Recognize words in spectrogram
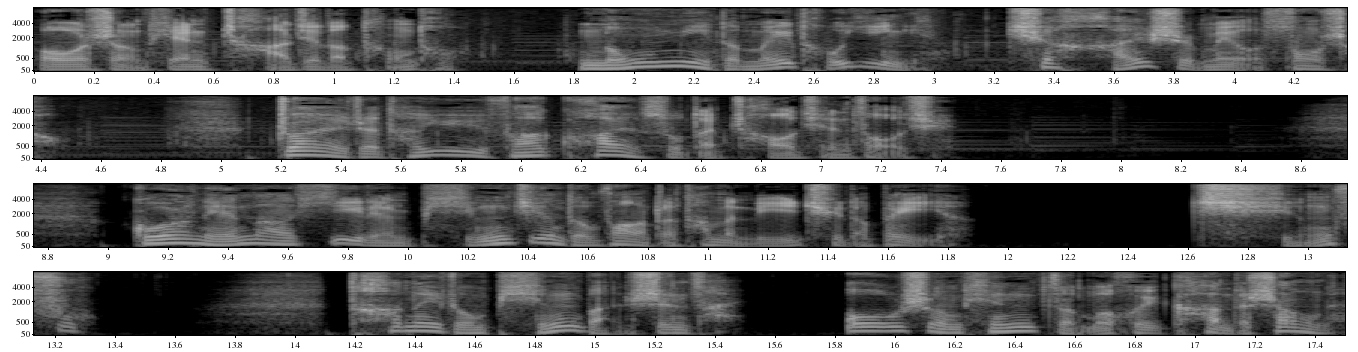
欧胜天察觉到疼痛，浓密的眉头一拧，却还是没有松手，拽着他愈发快速的朝前走去。关莲娜一脸平静的望着他们离去的背影，情妇，她那种平板身材，欧胜天怎么会看得上呢？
